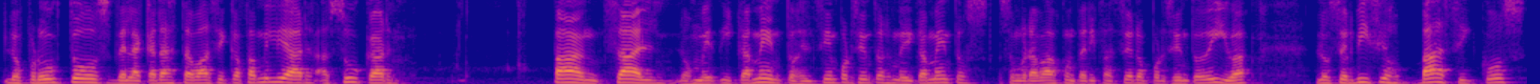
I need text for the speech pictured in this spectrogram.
los productos de la canasta básica familiar, azúcar, pan, sal, los medicamentos, el 100% de los medicamentos son grabados con tarifa 0% de IVA, los servicios básicos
